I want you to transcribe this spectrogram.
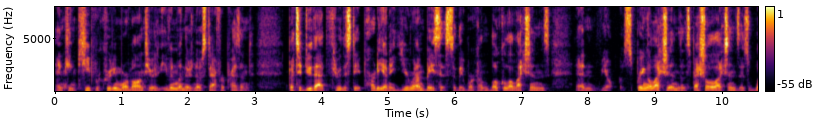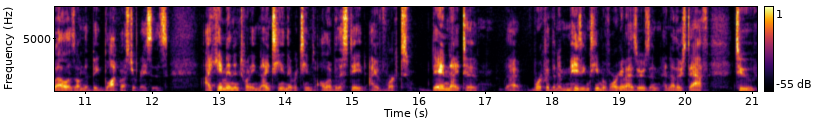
and can keep recruiting more volunteers even when there's no staffer present. But to do that through the state party on a year-round basis, so they work on local elections and you know spring elections and special elections as well as on the big blockbuster races. I came in in 2019. There were teams all over the state. I've worked day and night to uh, work with an amazing team of organizers and, and other staff to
